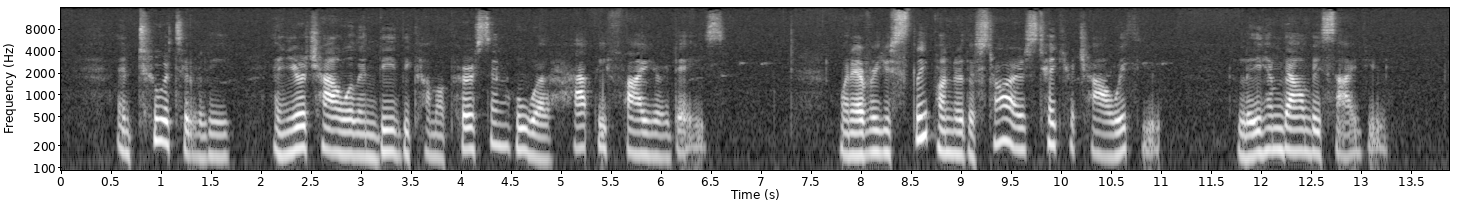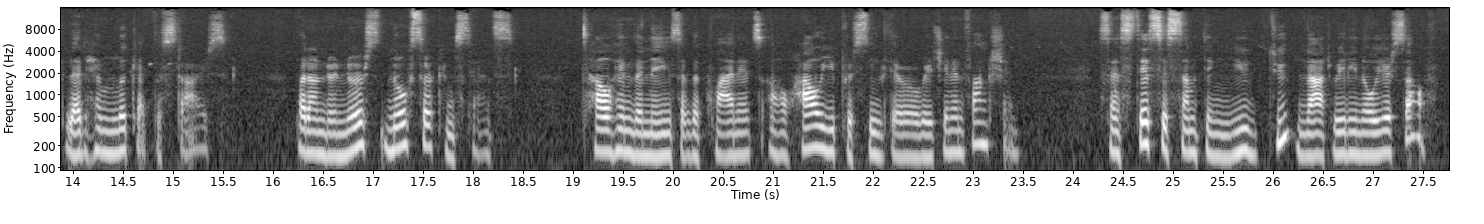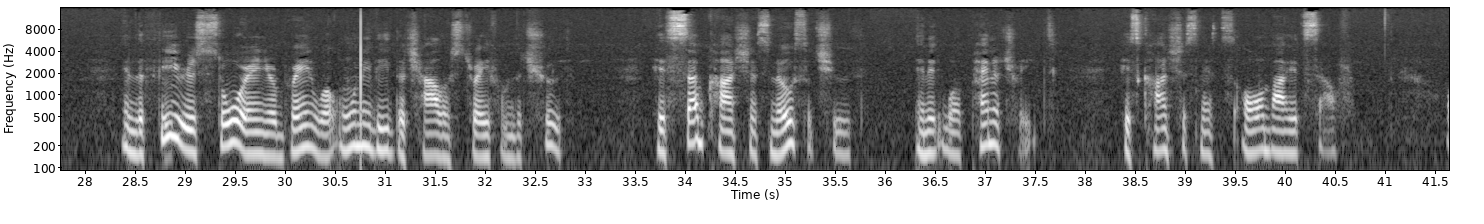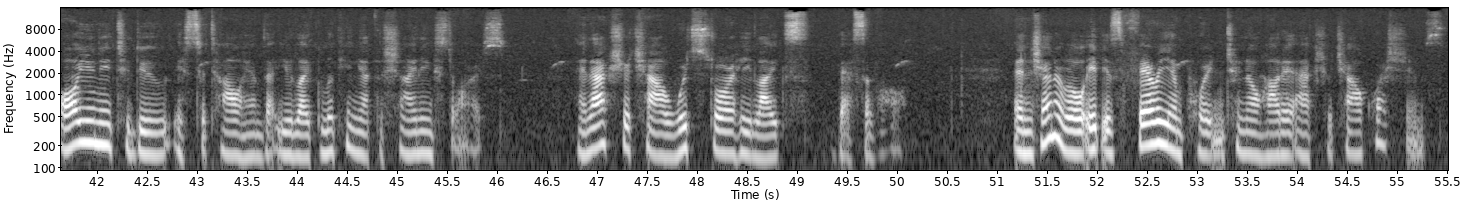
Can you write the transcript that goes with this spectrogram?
intuitively, and your child will indeed become a person who will happify your days. Whenever you sleep under the stars, take your child with you. Lay him down beside you. Let him look at the stars. But under no, circumstance, tell him the names of the planets or how you perceive their origin and function since this is something you do not really know yourself. And the theories stored in your brain will only lead the child astray from the truth. His subconscious knows the truth, and it will penetrate his consciousness all by itself. All you need to do is to tell him that you like looking at the shining stars, and ask your child which star he likes best of all. In general, it is very important to know how to ask your child questions.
